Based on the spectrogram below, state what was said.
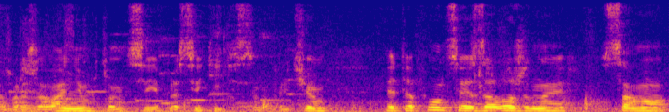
образованием, в том числе и просветительством. Причем эта функция заложена с самого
